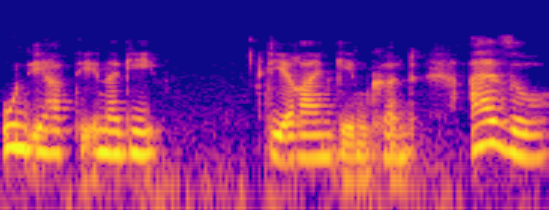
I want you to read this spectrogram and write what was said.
und ihr habt die Energie, die ihr reingeben könnt. Also,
